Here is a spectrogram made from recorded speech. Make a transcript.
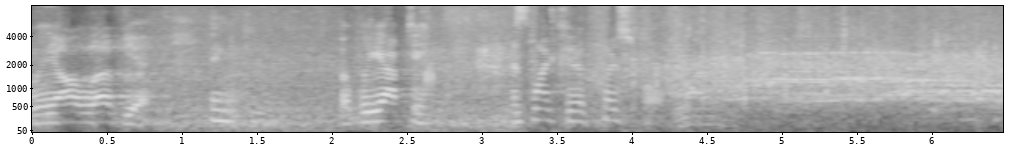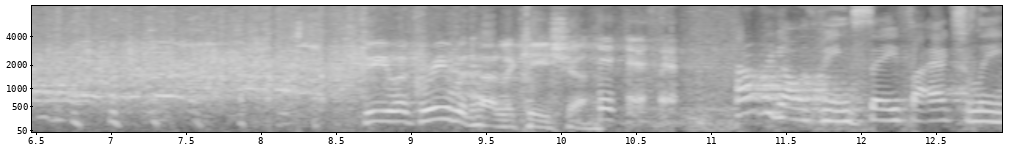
We all love you. Thank you. But we have to, I just want you to push for it more. Do you agree with her, Lakisha? I don't think I was being safe. I actually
